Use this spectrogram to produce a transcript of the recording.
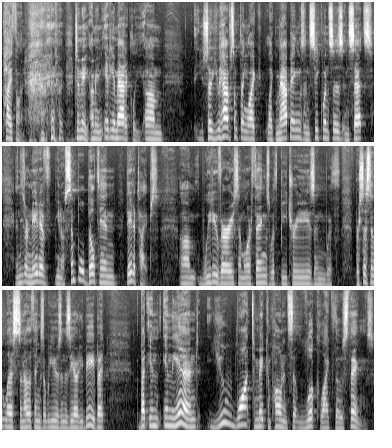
Python to me. I mean, idiomatically. Um, so you have something like, like mappings and sequences and sets, and these are native, you know, simple built-in data types. Um, we do very similar things with B trees and with persistent lists and other things that we use in the ZODB, but, but in, in the end, you want to make components that look like those things.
